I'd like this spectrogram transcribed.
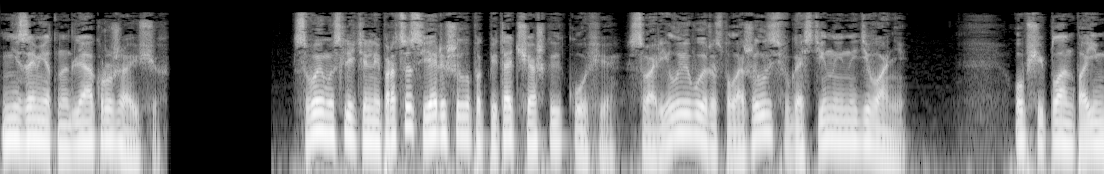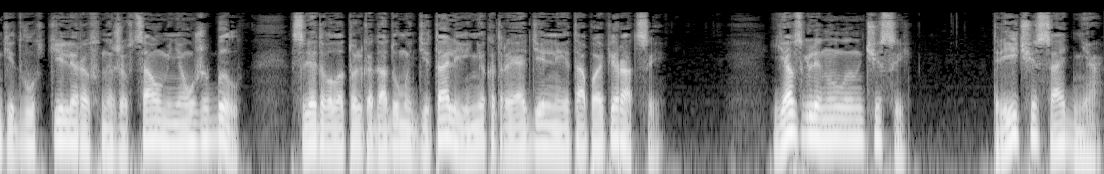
незаметно для окружающих. Свой мыслительный процесс я решила подпитать чашкой кофе, сварила его и расположилась в гостиной на диване. Общий план поимки двух киллеров на живца у меня уже был — Следовало только додумать детали и некоторые отдельные этапы операции. Я взглянула на часы. Три часа дня.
